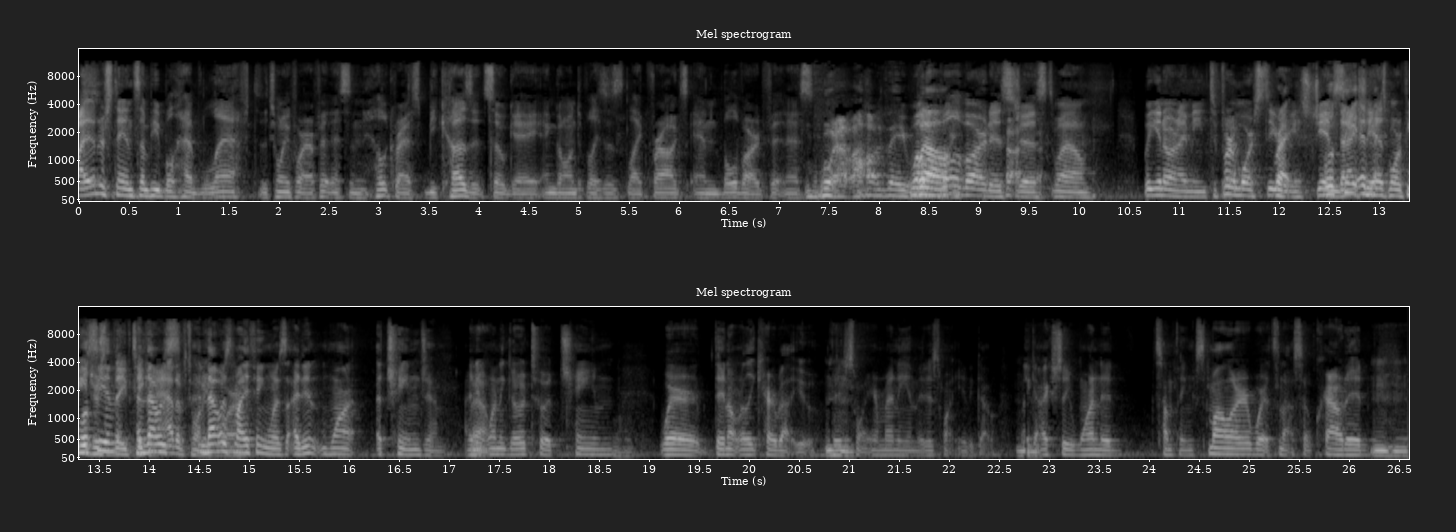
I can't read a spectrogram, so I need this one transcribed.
I understand some people have left the 24 hour fitness in Hillcrest because it's so gay and gone to places like Frogs and Boulevard Fitness. Well, how they Well, Well- Boulevard is just, well, but you know what I mean? To, for a more serious gym Well, that actually and- has more well, features see, that and- they've taken that was, out of 24. And that was my thing was I didn't want a chain gym. I Yeah. didn't want to go to a chain where they don't really care about you. They Mm-hmm. just want your money and they just want you to go. Like I actually wanted something smaller where it's not so crowded. Mm-hmm.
